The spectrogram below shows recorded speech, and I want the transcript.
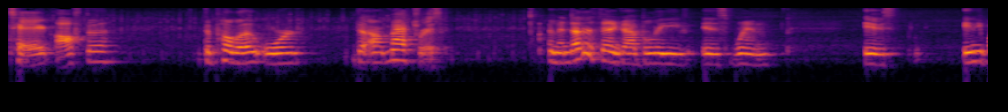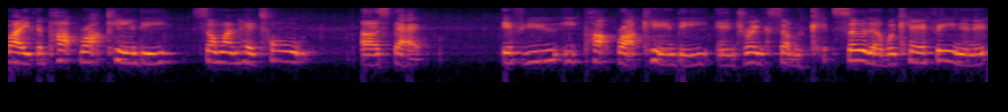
tag off the the pillow or the uh, mattress. And another thing I believe is when is anybody the pop rock candy. Someone had told us that if you eat pop rock candy and drink some soda with caffeine in it,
